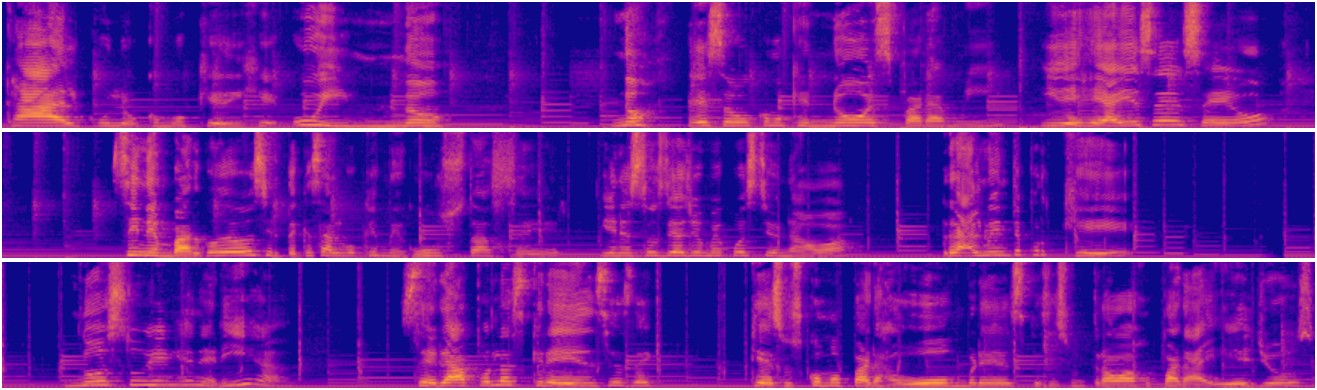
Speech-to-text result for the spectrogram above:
cálculo, como que dije, uy, no, no, eso como que no es para mí. Y dejé ahí ese deseo. Sin embargo, debo decirte que es algo que me gusta hacer. Y en estos días yo me cuestionaba realmente por qué no estudié ingeniería. ¿Será por las creencias de que eso es como para hombres, que eso es un trabajo para ellos?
